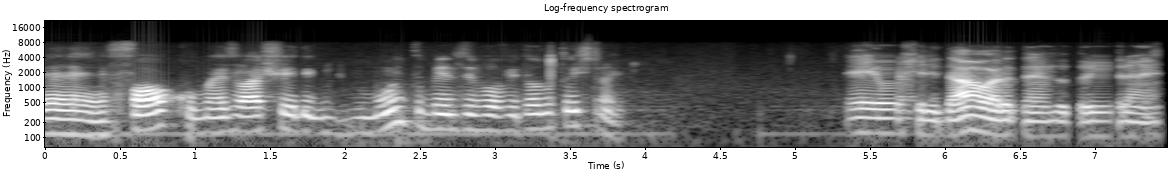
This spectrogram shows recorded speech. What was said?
é, foco, mas eu acho ele muito bem desenvolvido é o Doutor Estranho. É, eu acho ele da hora, né, Doutor Estranho.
